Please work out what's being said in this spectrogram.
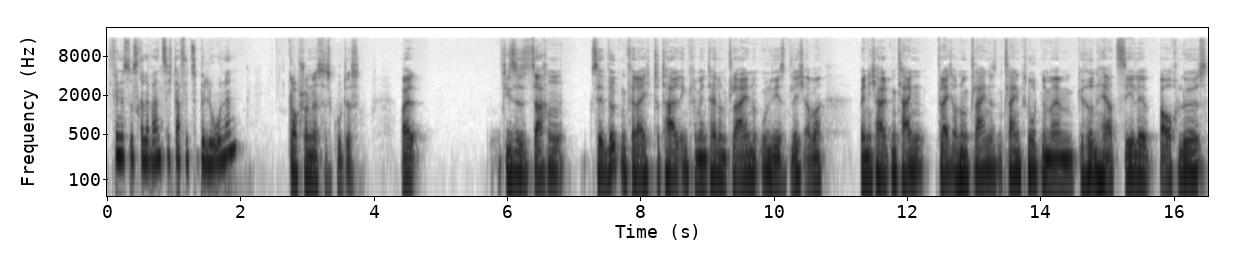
Findest du es relevant, sich dafür zu belohnen? Ich glaube schon, dass es gut ist. Weil diese Sachen wirken vielleicht total inkrementell und klein und unwesentlich, aber wenn ich halt einen kleinen, vielleicht auch nur einen kleinen, einen kleinen Knoten in meinem Gehirn, Herz, Seele, Bauch löse,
